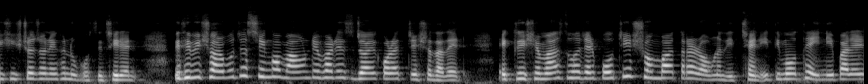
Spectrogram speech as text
বিশিষ্টজন এখানে উপস্থিত ছিলেন। পৃথিবীর সর্বোচ্চ শৃঙ্গ মাউন্ট এভারেস্ট জয় করার চেষ্টা তাদের। একত্রিশে মার্চ দু হাজার পঁচিশ সোমবার তারা রওনা দিচ্ছেন। ইতিমধ্যেই নেপালের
